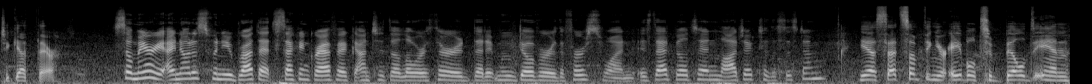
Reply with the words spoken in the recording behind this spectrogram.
to get there. So Mary, I noticed when you brought that second graphic onto the lower third that it moved over the first one. Is that built-in logic to the system? Yes, that's something you're able to build in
